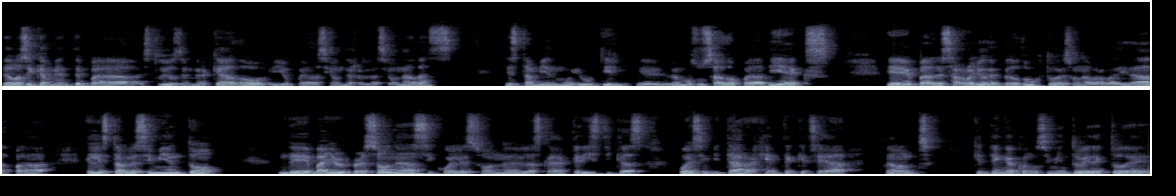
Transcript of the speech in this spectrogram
pero básicamente para estudios de mercado y operaciones relacionadas. Es también muy útil. Eh, lo hemos usado para DX, eh, para desarrollo de producto, es una barbaridad, para el establecimiento de buyer personas y cuáles son eh, las características. Puedes invitar a gente que sea front que tenga conocimiento directo de,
